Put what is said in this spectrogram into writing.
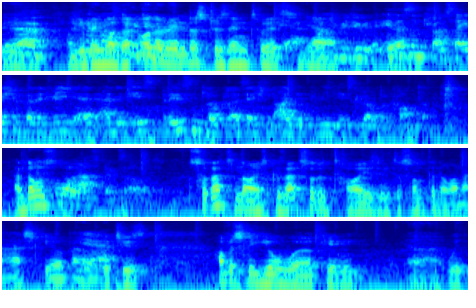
Yeah. When you bring other other industries into it, Yeah, yeah. what do we do with it? Yeah. isn't translation, but it really and, and it is, but it isn't localization either. It really is global content. And those, all aspects of it. so that's nice because that sort of ties into something I want to ask you about, Yeah. which is obviously you're working uh, with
